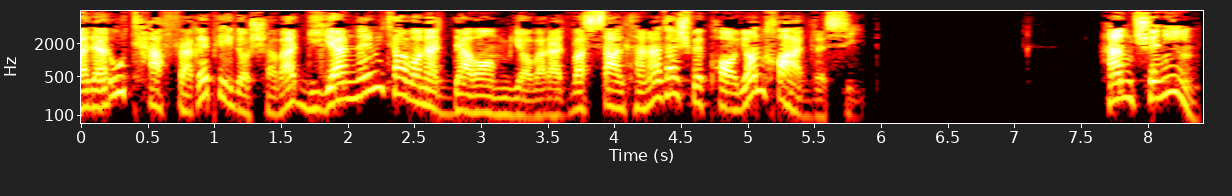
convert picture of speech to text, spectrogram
و در او تفرقه پیدا شود دیگر نمی‌تواند دوام بیاورد و سلطنتش به پایان خواهد رسید. همچنین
